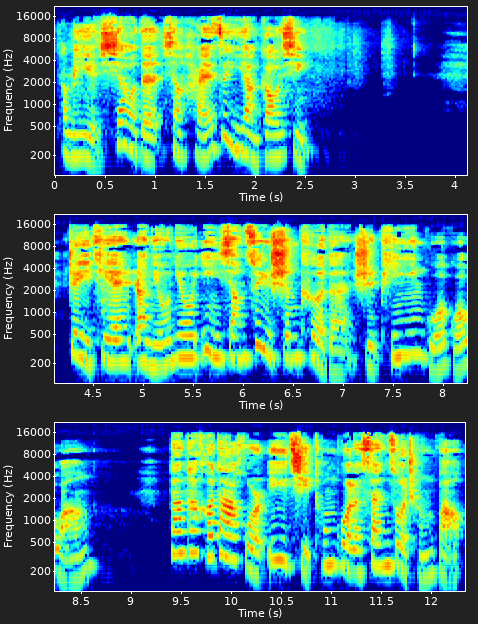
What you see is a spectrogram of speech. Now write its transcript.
他们也笑得像孩子一样高兴。这一天让牛牛印象最深刻的是拼音国国王。当他和大伙儿一起通过了三座城堡，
